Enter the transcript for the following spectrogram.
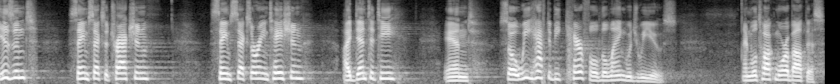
isn't, same sex attraction, same sex orientation, identity, and so we have to be careful the language we use. And we'll talk more about this.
